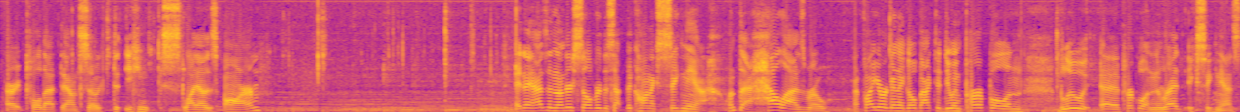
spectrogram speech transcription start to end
Alright, pull that down so you can slide out his arm. And it has another silver Decepticon insignia. What the hell, Hasbro? I thought you were gonna go back to doing purple and blue, uh, purple and red insignias.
